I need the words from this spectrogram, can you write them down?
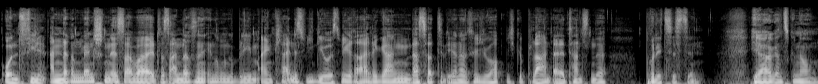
Und vielen anderen Menschen ist aber etwas anderes in Erinnerung geblieben. Ein kleines Video ist viral gegangen. Das hattet ihr natürlich überhaupt nicht geplant. Eine tanzende Polizistin. Ja, ganz genau.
